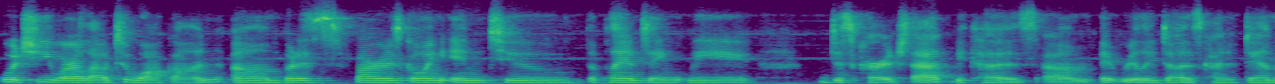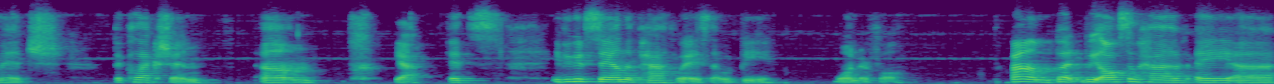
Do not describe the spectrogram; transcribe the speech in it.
which you are allowed to walk on. Um, but as far as going into the planting, we discourage that because um, it really does kind of damage the collection. Um, yeah, it's if you could stay on the pathways, that would be wonderful. Um, but we also have a uh,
